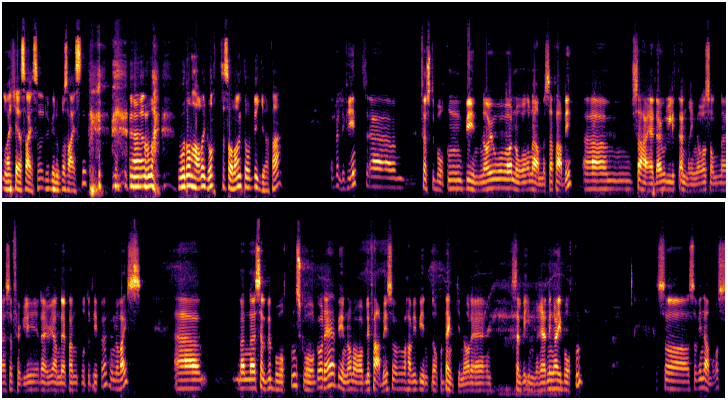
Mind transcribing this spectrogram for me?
nå er ikke jeg sveiser, du begynner på sveisen. uh, hvordan har det gått så langt å bygge dette? Det er veldig fint. Første båten begynner jo nå å nærme seg ferdig. Så her er det jo litt endringer og sånn, selvfølgelig. Det er jo gjerne det på en prototype underveis. Men selve båten, skroget og det, begynner nå å bli ferdig. Så har vi begynt nå på benkene og det selve innredninga i båten. Så, så, vi nærmer oss.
